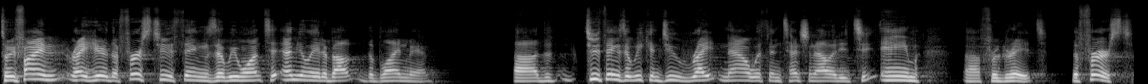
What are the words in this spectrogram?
So we find right here the first two things that we want to emulate about the blind man. Uh, the two things that we can do right now with intentionality to aim uh, for great. The first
